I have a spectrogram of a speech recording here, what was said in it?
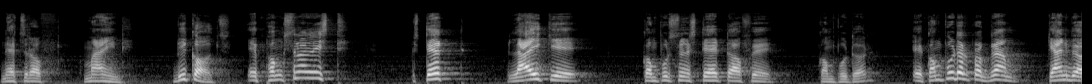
nature of mind. Because a functionalist state like a computational state of a computer, a computer program can be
